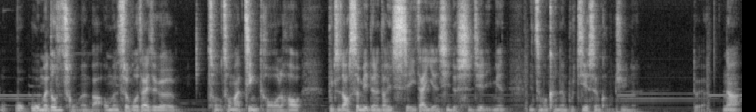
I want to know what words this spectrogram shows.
我我我们都是楚门吧？我们生活在这个充充满镜头，然后不知道身边的人到底谁在演戏的世界里面，你怎么可能不戒慎恐惧呢？对啊，那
